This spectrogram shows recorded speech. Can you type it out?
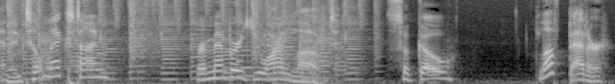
And until next time, remember you are loved. So go love better.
